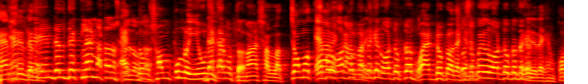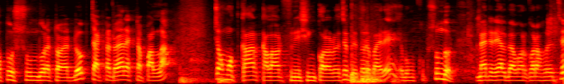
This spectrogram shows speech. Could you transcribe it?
হ্যান্ডেল হ্যান্ডেল দেখলে মাথা নষ্ট একদম সম্পূর্ণ ইউনিক দেখার মতো। মাশাআল্লাহ চমৎকার একটা ওয়ার্ডরোবটা দেখেন ওয়ার্ডরোবটা দেখেন। দর্শক ভাইয়ের ওয়ার্ডরোবটা দেখেন। দেখেন কত সুন্দর একটা ওয়ারড্রোব চারটা ডয়ার একটা পাল্লা। চমৎকার কালার ফিনিশিং করা রয়েছে ভেতরে বাইরে এবং খুব সুন্দর ম্যাটেরিয়াল ব্যবহার করা হয়েছে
